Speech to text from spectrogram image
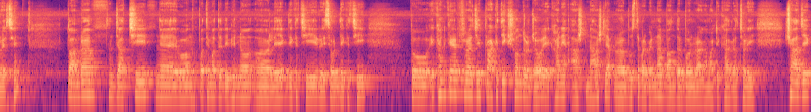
রয়েছে। তো আমরা যাচ্ছি এবং পথিমধ্যে বিভিন্ন লেক দেখেছি, রিসোর্ট দেখেছি। তো এখানকার যে প্রাকৃতিক সৌন্দর্য, এখানে আস, না আসলে আপনারা বুঝতে পারবেন না, বান্দরবন, রাঙামাটি, খাগড়াছড়ি সাজেক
